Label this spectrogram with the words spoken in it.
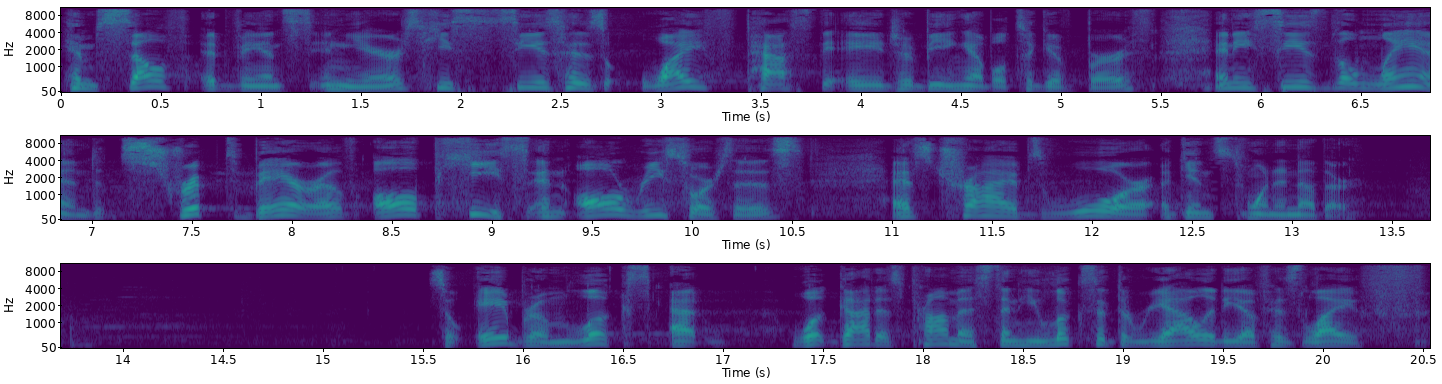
himself advanced in years. He sees his wife past the age of being able to give birth. And he sees the land stripped bare of all peace and all resources as tribes war against one another. So Abram looks at what God has promised and he looks at the reality of his life.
